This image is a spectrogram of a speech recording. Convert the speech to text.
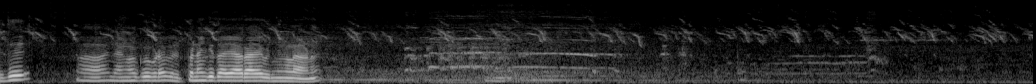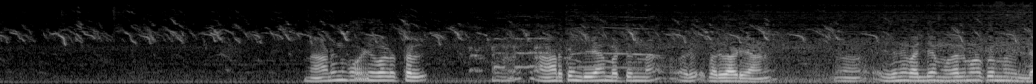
ഇത് ഞങ്ങൾക്ക് ഇവിടെ വിൽപ്പനയ്ക്ക് തയ്യാറായ കുഞ്ഞുങ്ങളാണ്. നാടൻ കോഴി വളർത്തൽ ആർക്കും ചെയ്യാൻ പറ്റുന്ന ഒരു പരിപാടിയാണ്. ഇതിന് വലിയ മുതൽ മുടക്കൊന്നുമില്ല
